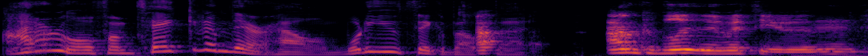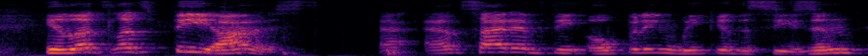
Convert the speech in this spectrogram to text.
I don't know if I'm taking him there, Hallam. What do you think about that? I'm completely with you, and you know, let's let's be honest. Outside of the opening week of the season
